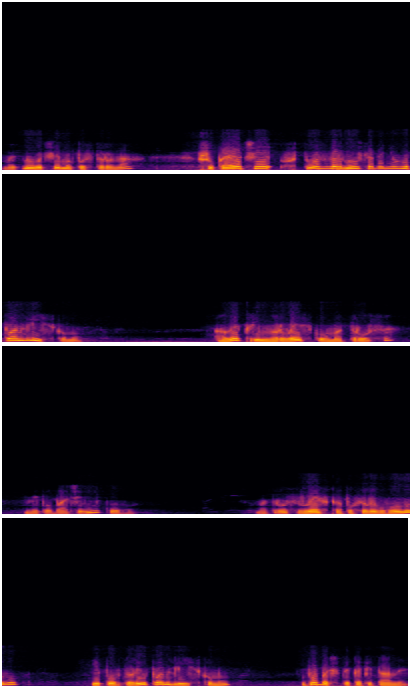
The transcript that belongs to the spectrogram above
метнув очима по сторонах, шукаючи, хто звернувся до нього по-англійському. Але крім норвезького матроса, не побачив нікого. Матрос злегка похилив голову і повторив по-англійському Вибачте, капітане,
